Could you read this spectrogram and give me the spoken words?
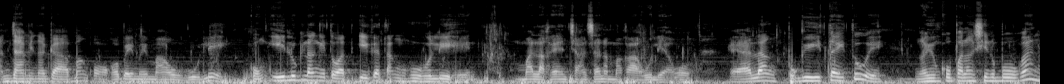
Ang dami nag-aabang kung ako ba'y may mahuhuli. Kung ilog lang ito at ikat ang huhulihin, malaki ang tsansa na makahuli ako. Kaya lang, pugita ito eh. Ngayon ko palang sinubukan.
